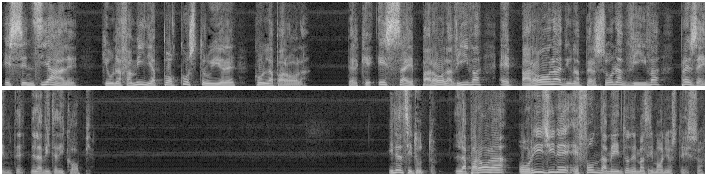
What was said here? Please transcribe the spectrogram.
essenziale che una famiglia può costruire con la parola, perché essa è parola viva, è parola di una persona viva presente nella vita di coppia. Innanzitutto, la parola origine e fondamento del matrimonio stesso.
